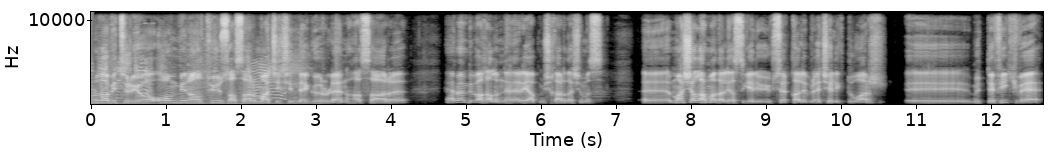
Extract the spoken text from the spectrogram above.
Onu da bitiriyor. 10.600 hasar maç içinde görülen hasarı. Hemen bir bakalım neler yapmış kardeşimiz. Ee, maşallah madalyası geliyor. Yüksek kalibre çelik duvar, e, müttefik ve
